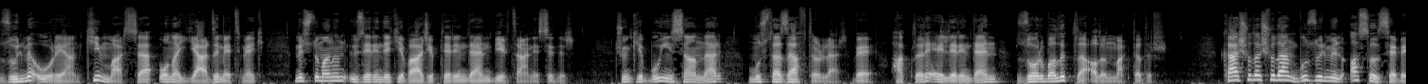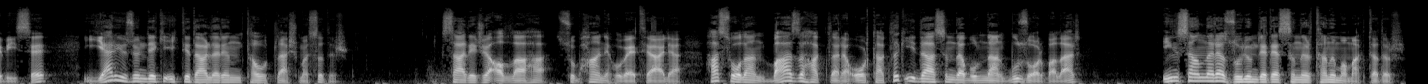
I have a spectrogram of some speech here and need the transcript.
zulme uğrayan kim varsa ona yardım etmek, Müslümanın üzerindeki vaciplerinden bir tanesidir. Çünkü bu insanlar mustazaftırlar ve hakları ellerinden zorbalıkla alınmaktadır. Karşılaşılan bu zulmün asıl sebebi ise, yeryüzündeki iktidarların tağutlaşmasıdır. Sadece Allah'a subhanehu ve Teala has olan bazı haklara ortaklık iddiasında bulunan bu zorbalar, insanlara zulümde de sınır tanımamaktadır.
